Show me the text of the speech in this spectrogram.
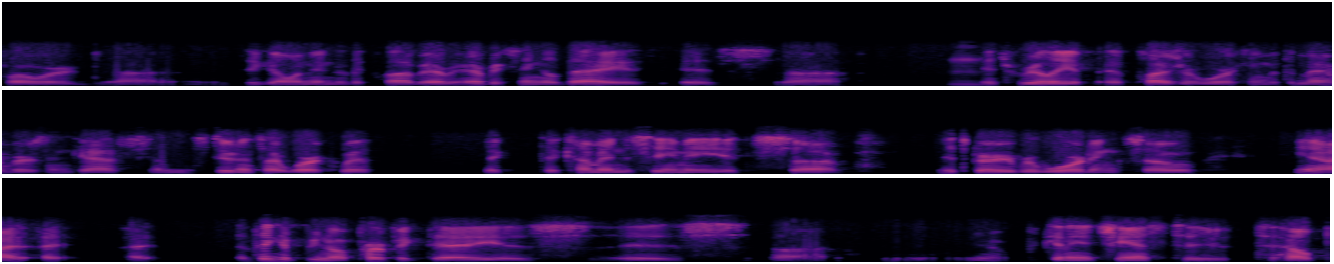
forward uh, to going into the club every every single day. Is, is uh, mm. it's really a, a pleasure working with the members and guests and the students I work with that, that come in to see me. It's uh, it's very rewarding. So, you know, I, I I think you know a perfect day is is uh, you know getting a chance to to help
